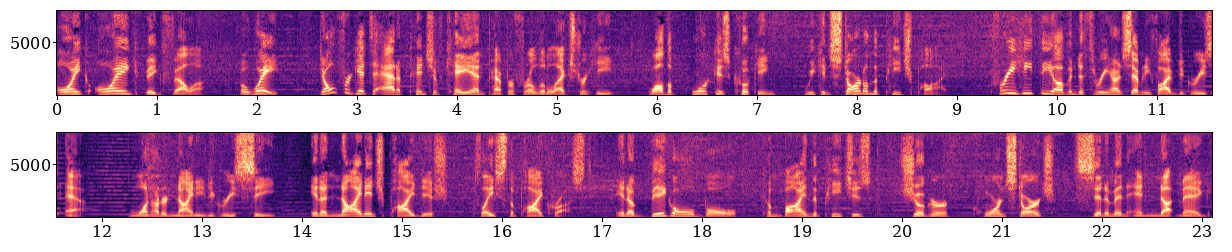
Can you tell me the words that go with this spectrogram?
Oink, oink, big fella. But wait, don't forget to add a pinch of cayenne pepper for a little extra heat. While the pork is cooking, we can start on the peach pie. Preheat the oven to 375 degrees F, 190 degrees C. In a 9 inch pie dish, place the pie crust. In a big old bowl, combine the peaches, sugar, cornstarch, cinnamon, and nutmeg.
